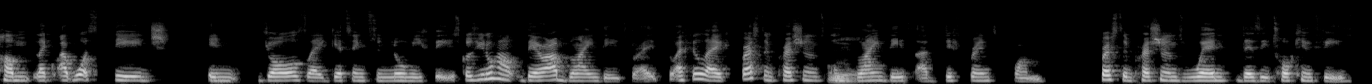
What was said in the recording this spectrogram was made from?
come? Like, at what stage in y'all's like getting to know me phase. Because you know how there are blind dates right? So i feel like first impressions on blind dates are different from first impressions when there's a talking phase.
